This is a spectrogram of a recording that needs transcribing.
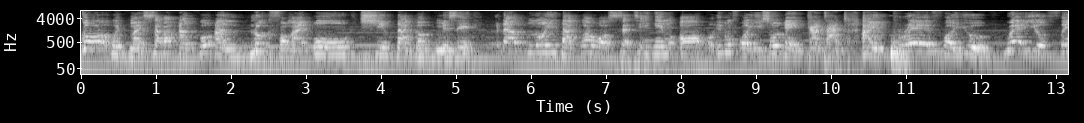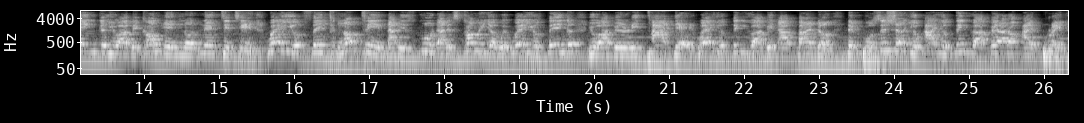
go with my servant and go and look for my own sheep that got missing without knowing that God was setting him up even for his own encounter. I pray for you where you think you have become a non-entity, where you think nothing that is good that is coming your way, where you think you have been retarded, where you think you have been abandoned, the position you are, you think you are better off. I pray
